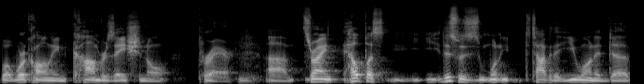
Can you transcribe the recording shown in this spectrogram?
what we're calling conversational prayer. Mm. Um, so Ryan, help us. You, this was one the topic that you wanted uh,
